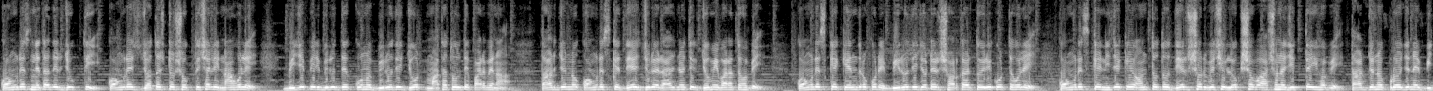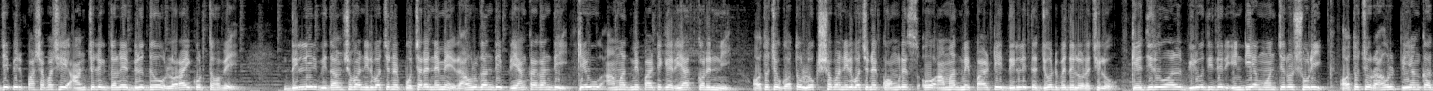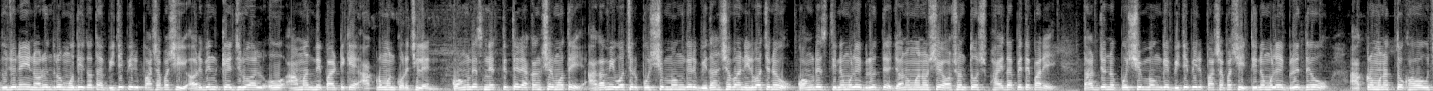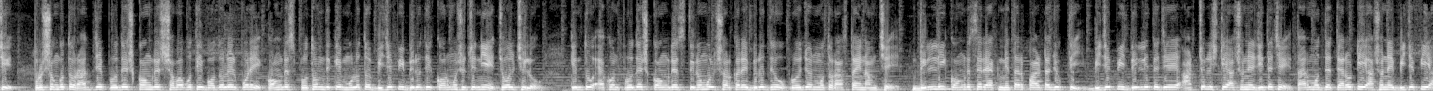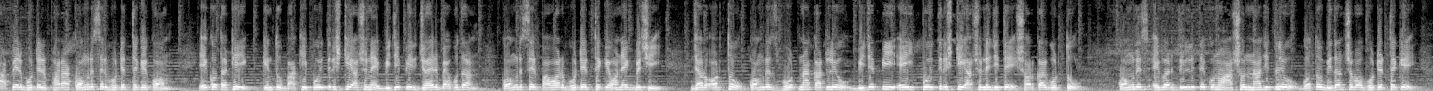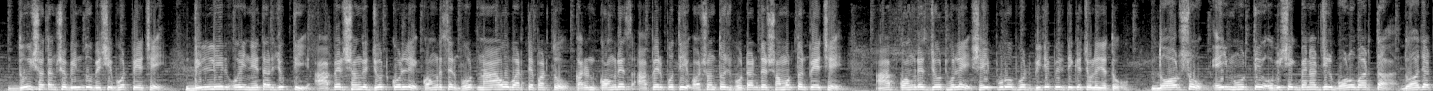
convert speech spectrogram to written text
কংগ্রেস নেতাদের যুক্তি, কংগ্রেস যথেষ্ট শক্তিশালী না হলে বিজেপির বিরুদ্ধে কোনো বিরোধী জোট মাথা তুলতে পারবে না। তার জন্য কংগ্রেসকে দেশ জুড়ে রাজনৈতিক জমি বাড়াতে হবে। কংগ্রেসকে কেন্দ্র করে বিরোধী জোটের সরকার তৈরি করতে হলে কংগ্রেসকে নিজেকে অন্তত দেড়শোর বেশি লোকসভা আসনে জিততেই হবে। তার জন্য প্রয়োজনে বিজেপির পাশাপাশি আঞ্চলিক দলের বিরুদ্ধেও লড়াই করতে হবে। দিল্লির বিধানসভা নির্বাচনের প্রচারে নেমে রাহুল গান্ধী, প্রিয়াঙ্কা গান্ধী কেউ আম আদমি পার্টিকে রিয়াদ করেননি। অথচ গত লোকসভা নির্বাচনে কংগ্রেস ও আম আদমি পার্টি দিল্লিতে জোট বেঁধে লড়েছিল। কেজরিওয়াল বিরোধীদের ইন্ডিয়া মঞ্চেরও শরিক। অথচ রাহুল, প্রিয়াঙ্কা দুজনেই নরেন্দ্র মোদী তথা বিজেপির পাশাপাশি অরবিন্দ কেজরিওয়াল ও আম আদমি পার্টিকে আক্রমণ করেছিলেন। কংগ্রেস নেতৃত্বের একাংশের মতে, আগামী বছর পশ্চিমবঙ্গের বিধানসভা নির্বাচনেও কংগ্রেস তৃণমূলের বিরুদ্ধে জনমানসে অসন্তোষ ফায়দা পেতে পারে। তার জন্য পশ্চিমবঙ্গে বিজেপির পাশাপাশি তৃণমূলের বিরুদ্ধেও আক্রমণাত্মক হওয়া উচিত। প্রসঙ্গত, রাজ্যে প্রদেশ কংগ্রেস সভাপতি বদলের পরে কংগ্রেস প্রথম দিকে মূলত বিজেপি বিরোধী কর্মসূচি নিয়ে চলছিল। কিন্তু এখন প্রদেশ কংগ্রেস তৃণমূল সরকারের বিরুদ্ধেও প্রয়োজন মতো রাস্তায় নামছে। দিল্লি কংগ্রেসের এক নেতার পাল্টা যুক্তি, বিজেপি দিল্লিতে যে আটচল্লিশটি আসনে জিতেছে, তার মধ্যে তেরোটি আসনে বিজেপি আপের ভোটের ফারাক কংগ্রেসের ভোটের থেকে কম। এ কথা ঠিক, কিন্তু বাকি পঁয়ত্রিশটি আসনে বিজেপির জয়ের ব্যবধান কংগ্রেসের পাওয়ার ভোটের থেকে অনেক বেশি। যার অর্থ কংগ্রেস ভোট না কাটলেও বিজেপি এই পঁয়ত্রিশটি আসনে জিতে সরকার গড়ত। কংগ্রেস এবার দিল্লিতে কোনো আসন না জিতলেও গত বিধানসভা ভোটের থেকে দুই শতাংশ বিন্দু বেশি ভোট পেয়েছে। দিল্লির ওই নেতার যুক্তি আপের সঙ্গে জোট করলে কংগ্রেসের ভোট নাও বাড়তে পারত, কারণ কংগ্রেস আপের প্রতি অসন্তোষ ভোটারদের সমর্থন পেয়েছে। আপ কংগ্রেস জোট হলে সেই পুরো ভোট বিজেপির দিকে চলে যেত। দর্শক, এই মুহূর্তে অভিষেক ব্যানার্জির বড় বার্তা, দু হাজার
